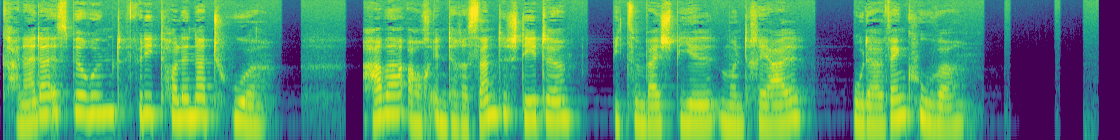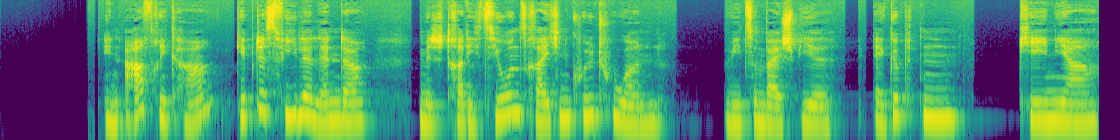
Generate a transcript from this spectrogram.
Kanada ist berühmt für die tolle Natur, aber auch interessante Städte wie zum Beispiel Montreal oder Vancouver. In Afrika gibt es viele Länder mit traditionsreichen Kulturen wie zum Beispiel Ägypten, Kenia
